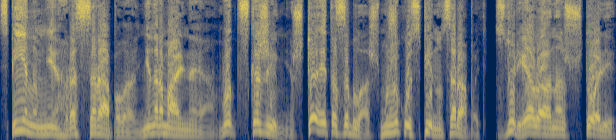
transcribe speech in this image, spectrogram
«Спину мне расцарапала, ненормальная. Вот скажи мне, что это за блажь, мужику спину царапать? Сдурела она, что ли?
